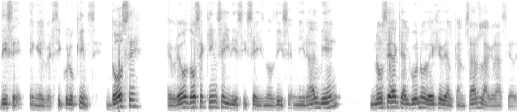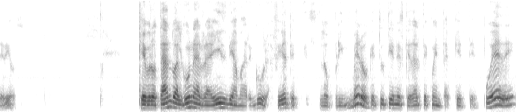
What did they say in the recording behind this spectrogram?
Dice en el versículo 15, 12, Hebreos 12, 15 y 16 nos dice, mirad bien, no sea que alguno deje de alcanzar la gracia de Dios que brotando alguna raíz de amargura. Fíjate, pues, lo primero que tú tienes que darte cuenta que te puede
